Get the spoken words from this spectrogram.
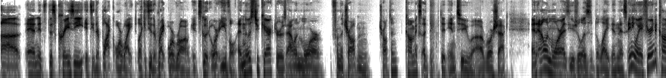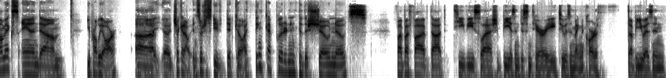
Uh, and it's this crazy. It's either black or white. Like it's either right or wrong. It's good or evil. And those two characters, Alan Moore from the Charlton Charlton comics, adapted into uh, Rorschach. And Alan Moore, as usual, is a delight in this. Anyway, if you're into comics, and um, you probably are, uh, uh, check it out. In Search of Steve Ditko. I think I put it into the show notes. 5by5.tv slash B as in dysentery, 2 as in Magna Carta, W as in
